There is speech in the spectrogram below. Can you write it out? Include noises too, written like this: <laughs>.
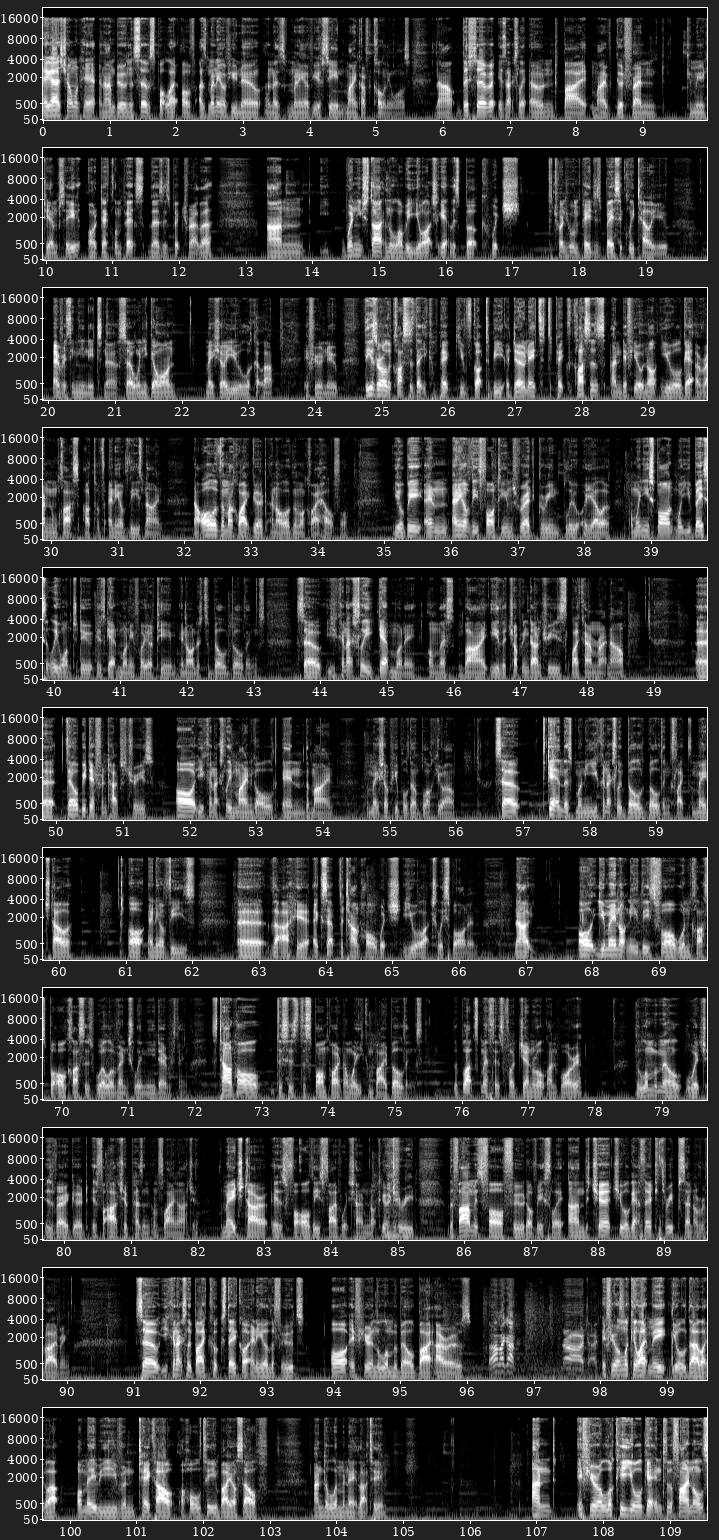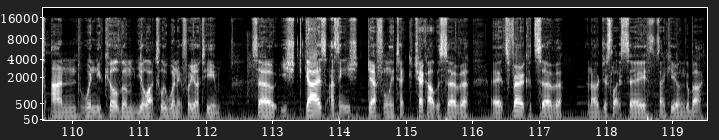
Hey guys, John here, and I'm doing a server spotlight of, as many of you know, and as many of you have seen, Minecraft Colony Wars. Now, this server is actually owned by my good friend, Community MC, or Declan Pitts, there's his picture right there. And when you start in the lobby, you'll actually get this book, which the 21 pages basically tell you everything you need to know. So when you go on, make sure you look at that if you're a noob. These are all the classes that you can pick. You've got to be a donator to pick the classes, and if you're not, you will get a random class out of any of these nine. Now, all of them are quite good, and all of them are quite helpful. You'll be in any of these four teams, red, green, blue, or yellow, and when you spawn, what you basically want to do is get money for your team in order to build buildings. So, you can actually get money on this by either chopping down trees like I am right now. Uh, there will be different types of trees, or you can actually mine gold in the mine but make sure people don't block you out. So to get in this money you can actually build buildings like the mage tower or any of these uh, that are here except the town hall which you will actually spawn in. Now or you may not need these for one class but all classes will eventually need everything. So town hall this is the spawn point and where you can buy buildings. The blacksmith is for general and warrior the lumber mill, which is very good, is for archer, peasant and flying archer. The mage tower is for all these five, which I'm not <laughs> going to read. The farm is for food, obviously, and the church you will get 33% of reviving. So you can actually buy cook steak or any other foods, or if you're in the lumber mill, buy arrows. Oh my god! Oh, I died. If you're unlucky like me, you'll die like that, or maybe even take out a whole team by yourself and eliminate that team. And if you're lucky you'll get into the finals and when you kill them you'll actually win it for your team. So you should guys I think you should definitely check out the server. Uh, it's a very good server and I would just like to say thank you and goodbye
